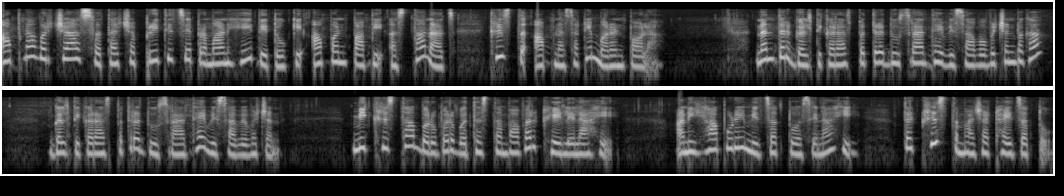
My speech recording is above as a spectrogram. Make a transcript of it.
आपणावरच्या स्वतःच्या प्रीतीचे प्रमाण हे देतो की आपण पापी असतानाच ख्रिस्त आपणासाठी मरण पावला. नंतर गलतीकरासपत्र दुसरा अध्याय विसावं वचन बघा. गलतीकरासपत्र दुसरा अध्याय विसावे वचन. मी ख्रिस्ताबरोबर वधस्तंभावर खेळलेला आहे आणि ह्यापुढे मी जगतो असे नाही तर ख्रिस्त माझ्या ठाई जगतो.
